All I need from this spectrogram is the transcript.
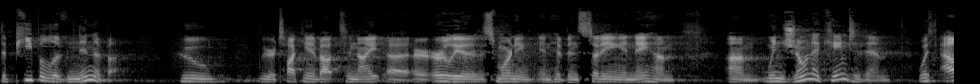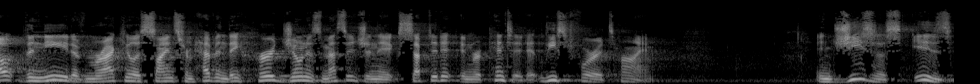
the people of Nineveh, who we were talking about tonight uh, or earlier this morning and have been studying in Nahum, um, when Jonah came to them, without the need of miraculous signs from heaven, they heard Jonah's message and they accepted it and repented, at least for a time. And Jesus is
